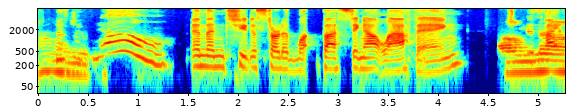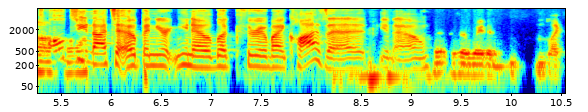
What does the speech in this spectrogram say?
Oh. Like, no. And then she just started busting out laughing. Oh, no. I told you not to open your, you know, look through my closet, you know. There's a way to like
